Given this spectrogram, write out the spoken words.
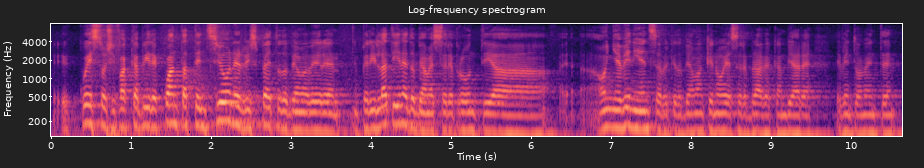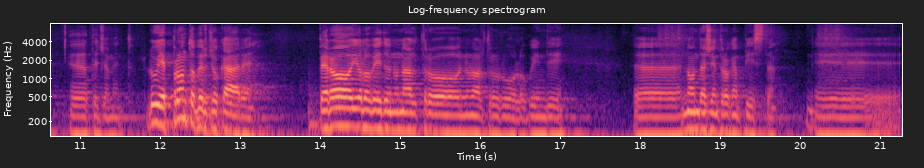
eh, questo ci fa capire quanta attenzione e rispetto dobbiamo avere per il latino e dobbiamo essere pronti a, ogni evenienza perché dobbiamo anche noi essere bravi a cambiare eventualmente eh, atteggiamento. Lui è pronto per giocare, però io lo vedo in un altro, in un altro ruolo, quindi eh, non da centrocampista. E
